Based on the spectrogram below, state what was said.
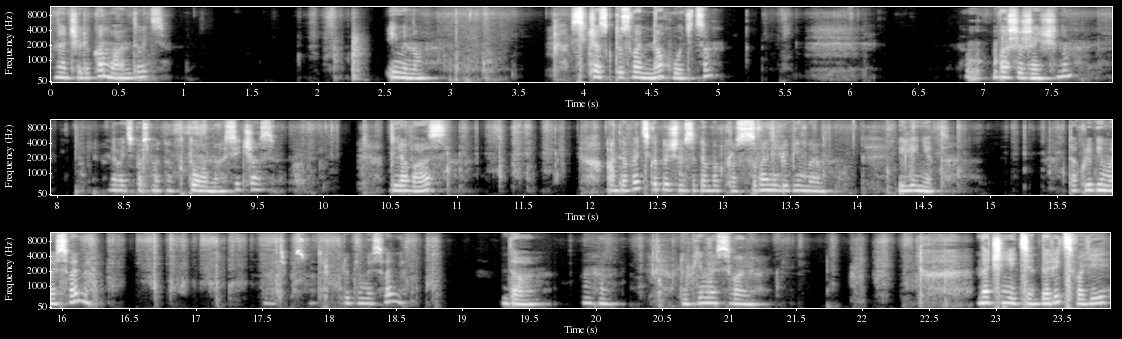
Начали командовать. Именно. Сейчас кто с вами находится? Ваша женщина. Давайте посмотрим, кто она сейчас для вас. А давайте-ка точно задаем вопрос. С вами любимая или нет? Так, любимая с вами? Давайте посмотрим. Любимая с вами? Да. Угу. Любимая с вами. Начните дарить своей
